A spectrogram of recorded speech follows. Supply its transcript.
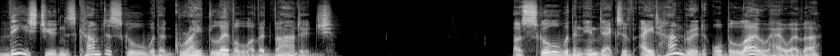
these students come to school with a great level of advantage. A school with an index of 800 or below, however,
